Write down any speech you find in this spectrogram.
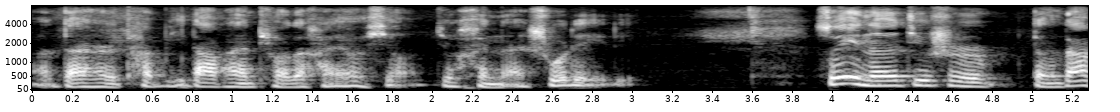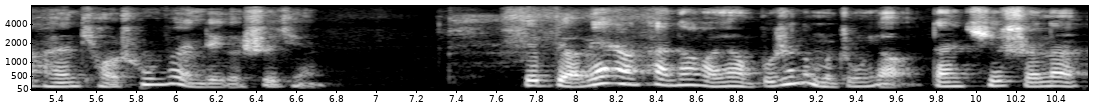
啊，但是它比大盘调的还要小，就很难说这一点。所以呢，就是等大盘调充分这个事情，就表面上看它好像不是那么重要，但其实呢，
